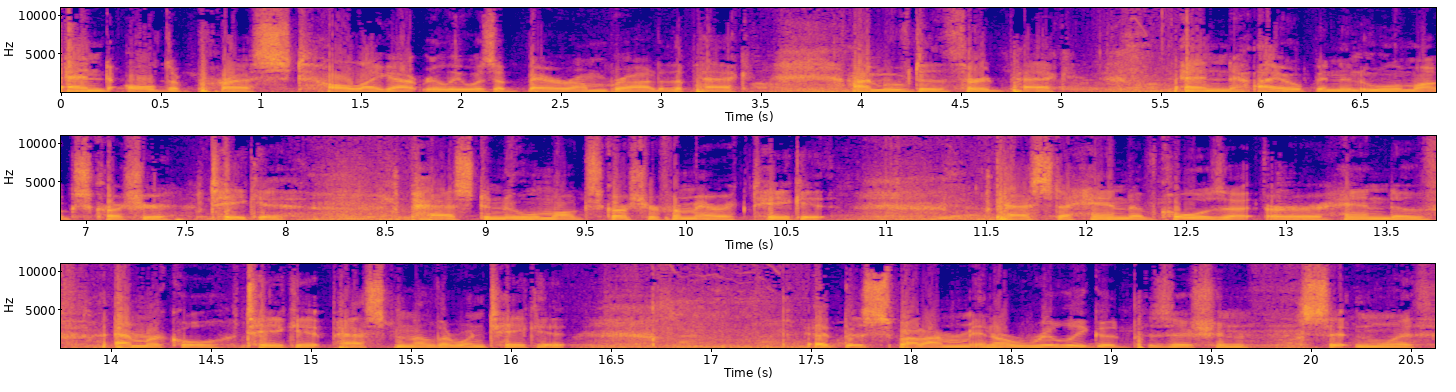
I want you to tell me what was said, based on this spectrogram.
and all depressed. All I got really was a Bear Umbra out of the pack. I move to the third pack, and I open an Ulamog's Crusher, take it. Passed an Ulamog's Crusher from Eric, take it. Passed a hand of Kolza, or hand of Emrakul, take it. Passed another one, take it. At this spot, I'm in a really good position, sitting with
